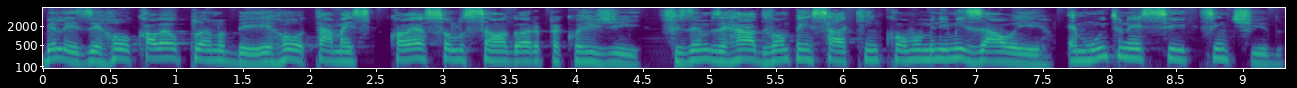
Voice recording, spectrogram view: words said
Beleza, errou, qual é o plano B? Errou, tá, mas qual é a solução agora para corrigir? Fizemos errado, vamos pensar aqui em como minimizar o erro. É muito nesse sentido.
